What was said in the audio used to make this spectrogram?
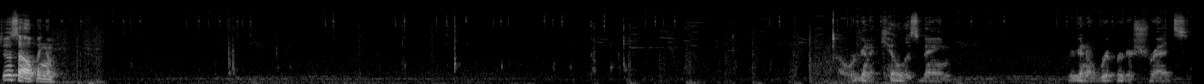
Just helping him. We're going to kill this Vayne. We're going to rip her to shreds.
